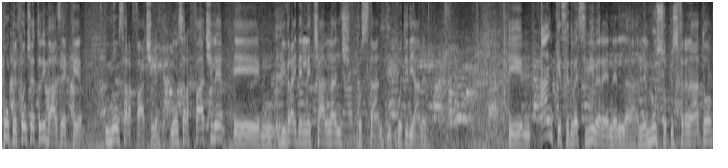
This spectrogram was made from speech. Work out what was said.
Comunque il concetto di base è che non sarà facile, non sarà facile e mh, vivrai delle challenge costanti, quotidiane. E anche se dovessi vivere nel, nel lusso più sfrenato,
